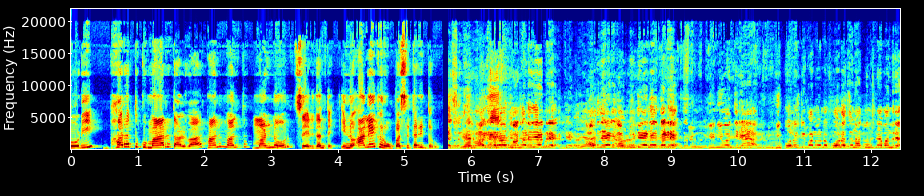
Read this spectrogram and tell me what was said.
ಗೋಡಿ, ಭರತ್ ಕುಮಾರ್, ತಳ್ವಾರ್, ಹನುಮಂತ್, ಮಣ್ಣೂರ್ ಸೇರಿದಂತೆ ಇನ್ನು ಅನೇಕರು ಉಪಸ್ಥಿತರಿದ್ದರು. ಅವ್ರು ಮಾತಾಡಿದೇನ್ರಿ ಅವ್ರದ್ದೇನು ಅವ್ರ ಡ್ಯೂಟಿ ಏನೇ ತಡ್ರಿ. ಈಗ ನೀವ್ ಅಂತೀರಿ? ನೀವ್ ಪೊಲೀಸ್ ಡಿಪಾರ್ಟ್ಮೆಂಟ್ ಫೋನ್ ಹಚ್ಚನ ಹತ್ತು ನಿಮಿಷ ಬಂದ್ರಿ.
